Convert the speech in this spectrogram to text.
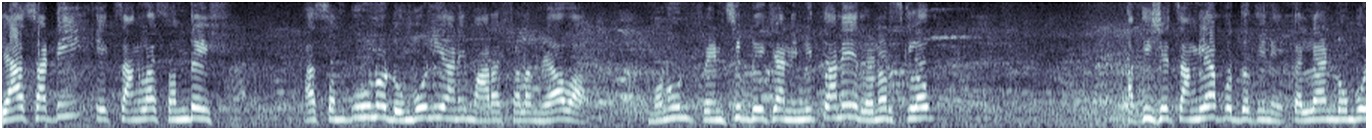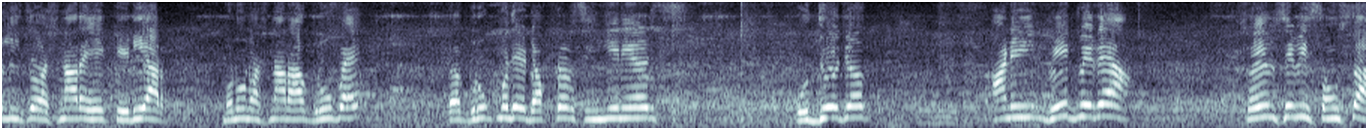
यासाठी एक चांगला संदेश हा संपूर्ण डोंबोली आणि महाराष्ट्राला मिळावा म्हणून फ्रेंडशिप डेच्या निमित्ताने रनर्स क्लब अतिशय चांगल्या पद्धतीने कल्याण डोंबोलीचं असणारं हे के डी आर म्हणून असणारा हा ग्रुप आहे. त्या ग्रुपमध्ये डॉक्टर्स इंजिनियर्स उद्योजक आणि वेगवेगळ्या स्वयंसेवी संस्था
